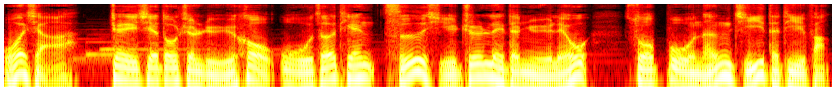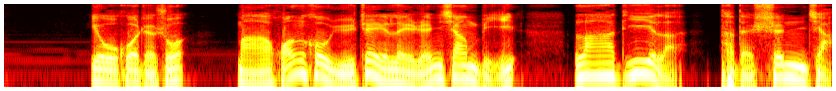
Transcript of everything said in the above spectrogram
我想啊，这些都是吕后、武则天、慈禧之类的女流所不能及的地方，又或者说，马皇后与这类人相比，拉低了她的身价。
